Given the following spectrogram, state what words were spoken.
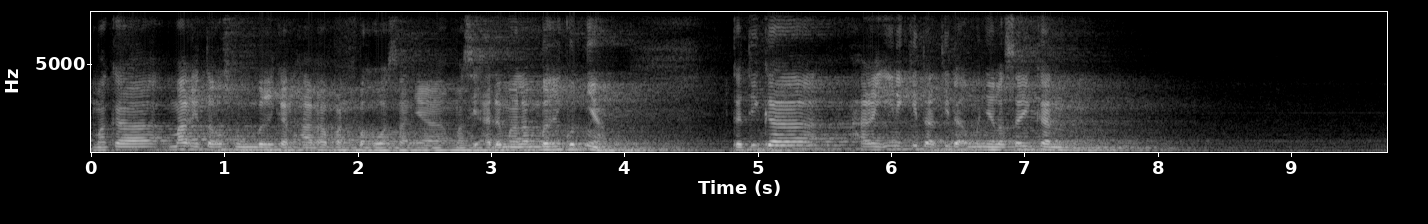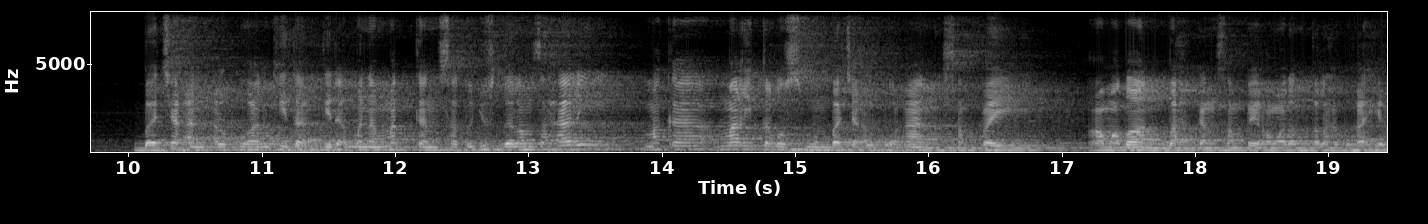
maka mari terus memberikan harapan bahwasanya masih ada malam berikutnya. ketika hari ini kita tidak menyelesaikan bacaan Al-Quran kita tidak menamatkan satu juz dalam sehari maka mari terus membaca Al-Quran sampai Ramadan bahkan sampai Ramadan telah berakhir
